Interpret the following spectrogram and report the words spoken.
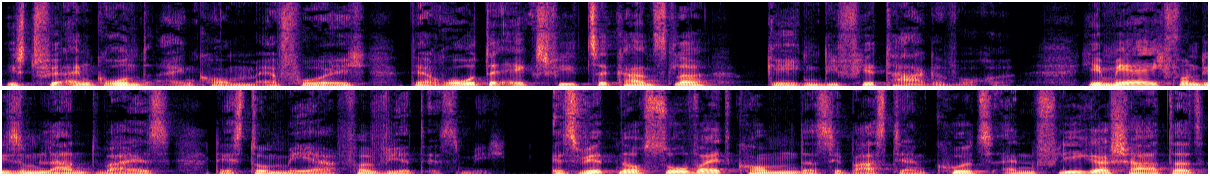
ist für ein Grundeinkommen, erfuhr ich, der rote Ex-Vizekanzler gegen die Viertagewoche. Je mehr ich von diesem Land weiß, desto mehr verwirrt es mich. Es wird noch so weit kommen, dass Sebastian Kurz einen Flieger chartert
